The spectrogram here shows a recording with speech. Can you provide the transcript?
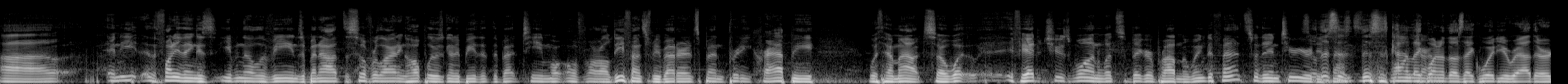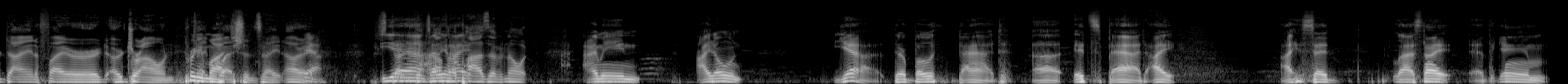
Uh, and he, the funny thing is, even though LaVine's been out, the silver lining hopefully was going to be that the team overall defense would be better. It's been pretty crappy with him out. So, what if you had to choose one? What's the bigger problem, the wing defense or the interior So defense? this is this is kind of like one of those like, would you rather die in a fire or, or drown? Pretty type much. questions, right? All right. Yeah. Start Yeah, things I off mean, on a positive note. I mean, I don't. Yeah, they're both bad. Uh, it's bad. I I said last night at the game.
